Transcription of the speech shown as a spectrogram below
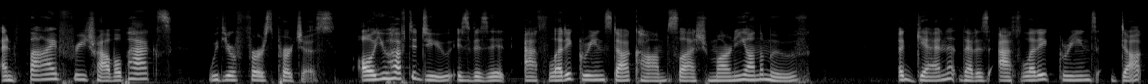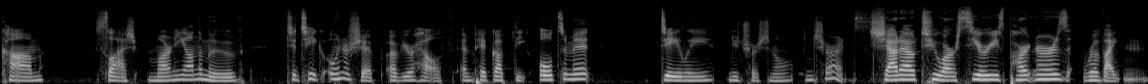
and five free travel packs with your first purchase. All you have to do is visit athleticgreens.com slash Marni on the move. Again, that is athleticgreens.com slash Marni on the move to take ownership of your health and pick up the ultimate daily nutritional insurance. Shout out to our series partners, Revitin.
